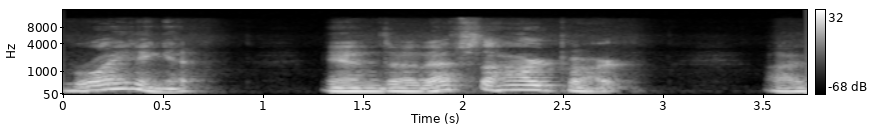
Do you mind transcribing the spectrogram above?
writing it. And uh, that's the hard part. I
